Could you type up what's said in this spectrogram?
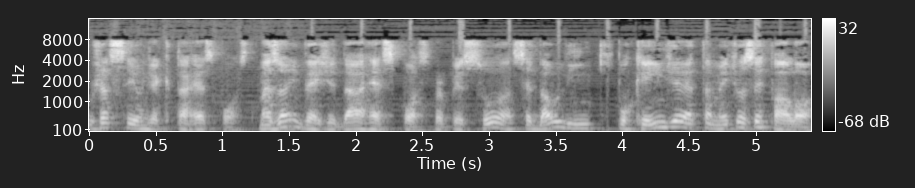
já sei onde é que tá a resposta. Mas ao invés de dar a resposta para a pessoa, você dá o link, porque indiretamente você fala, ó,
